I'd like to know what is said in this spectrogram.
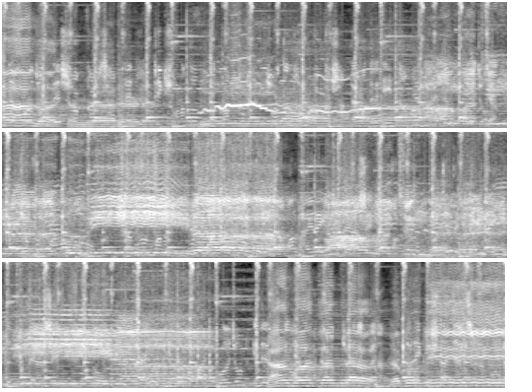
রামচন্দ্র ঠিক সনাতন ধর্ম সনাতন ধর্ম রক্ষার স্বার্থে আমাদের এই নামা প্রয়োজন আমার ভাইরাই ছুটে আসে হসপিটালে নিয়ে যেতে গেলে এরাই কিন্তু ছুটে আসে তো যাই হোক এগুলো আমার প্রয়োজন এদের রামচন্দ্র রঘুবীর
